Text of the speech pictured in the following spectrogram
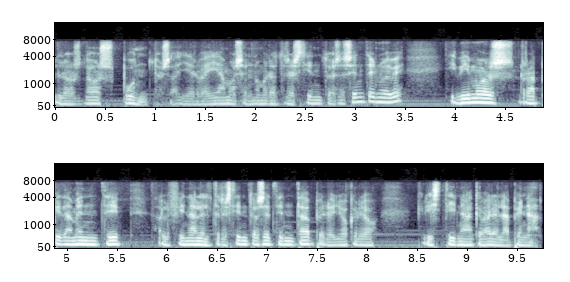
los dos puntos. Ayer veíamos el número 369 y vimos rápidamente al final el 370, pero yo creo, Cristina, que vale la pena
